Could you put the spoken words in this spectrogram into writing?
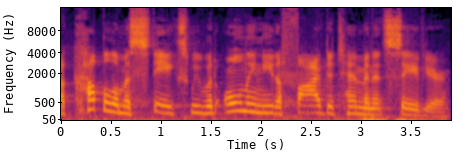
a couple of mistakes, we would only need a five to ten minute Savior.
